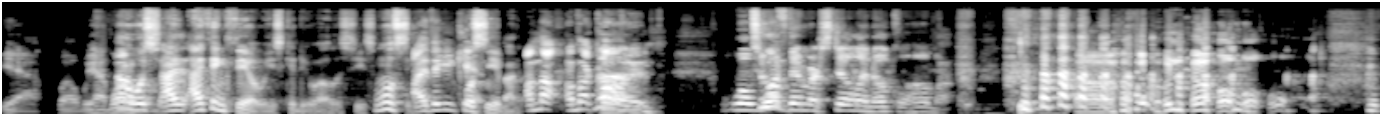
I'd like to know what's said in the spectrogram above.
yeah well we have one no, I, I, think Theo can do well this season we'll see i think he can we'll see about it i'm not i'm not calling no. it well two one, of them are still in oklahoma uh, oh no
